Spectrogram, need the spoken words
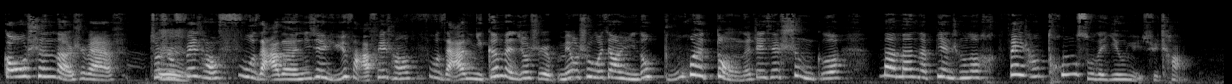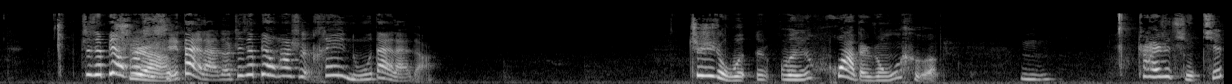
高深的，是吧？就是非常复杂的那些语法非常复杂，你根本就是没有受过教育，你都不会懂的这些圣歌，慢慢的变成了非常通俗的英语去唱。这些变化是谁带来的？这些变化是黑奴带来的。这是一种文文化的融合，嗯，这还是挺……其实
